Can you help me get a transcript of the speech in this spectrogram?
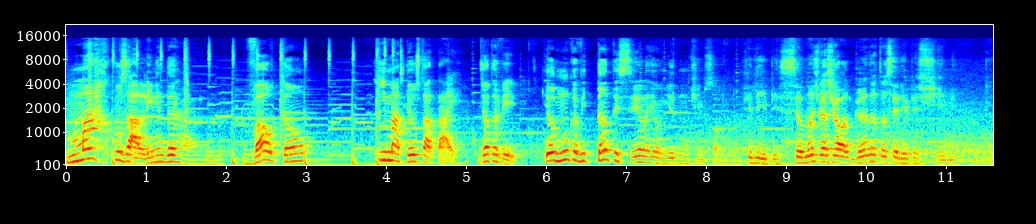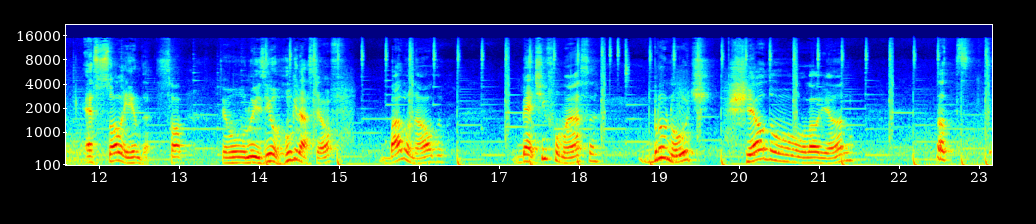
Marcos Alinda. Valtão e Matheus Tatai. JV, eu nunca vi tanta estrela reunida num time só. Felipe, se eu não estivesse jogando, eu torceria pra esse time. É só lenda. Só tem o Luizinho Rug da Self, Balunaldo, Betinho Fumaça, Brunout, Sheldon Laureano.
